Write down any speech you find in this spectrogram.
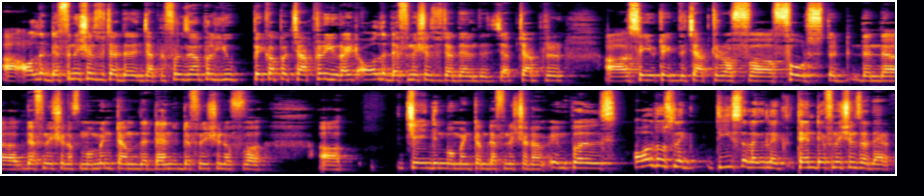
uh, all the definitions which are there in chapter. For example, you pick up a chapter, you write all the definitions which are there in the chapter. Uh, say you take the chapter of uh, force, the, then the definition of momentum, the definition of change in momentum definition of impulse all those like these are like, like 10 definitions are there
